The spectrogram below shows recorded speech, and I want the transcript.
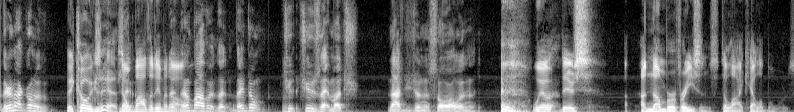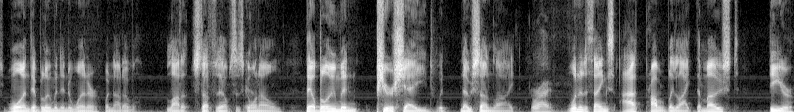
they're not going to They coexist. Don't bother them at they all. don't bother. They, they don't choo- mm-hmm. choose that much nitrogen in the soil, and Well, there's a- a number of reasons to like hellebores. One, they're blooming in the winter when not a lot of stuff else is going on. They'll bloom in pure shade with no sunlight. right. One of the things I probably like the most, deer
